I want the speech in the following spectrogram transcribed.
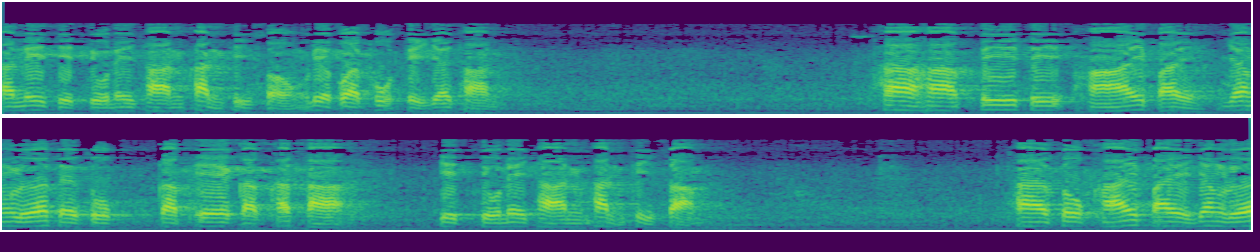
อันนี้จิตอยู่ในฌานขั้นที่สองเรียกว่าทุติยฌาน ถ้าหากปีติหายไปยังเหลือแต่สุขกับเอกคตา จิตอยู่ในฌานขั้นที่สามถ้าสุขหายไปยังเหลือ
